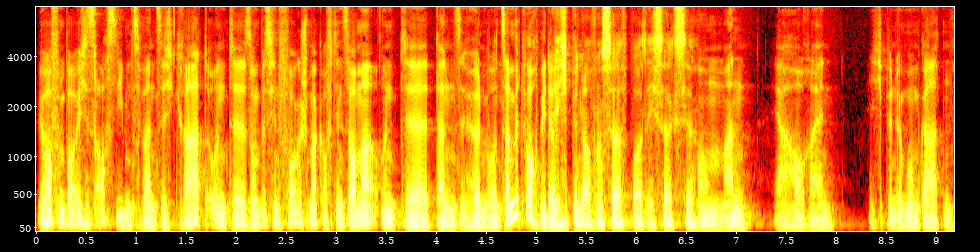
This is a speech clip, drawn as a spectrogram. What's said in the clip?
Wir hoffen, bei euch ist auch 27 Grad und äh, so ein bisschen Vorgeschmack auf den Sommer. Und äh, dann hören wir uns am Mittwoch wieder. Ich bin auf dem Surfboard, ich sag's dir. oh Mann. Ja, hau rein. Ich bin irgendwo im Garten.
